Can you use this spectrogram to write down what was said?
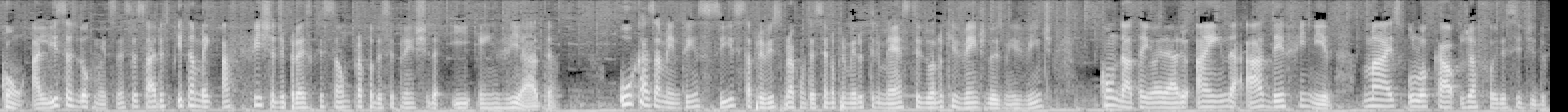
com a lista de documentos necessários e também a ficha de pré-inscrição para poder ser preenchida e enviada. O casamento em si está previsto para acontecer no primeiro trimestre do ano que vem, de 2020, com data e horário ainda a definir, mas o local já foi decidido.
